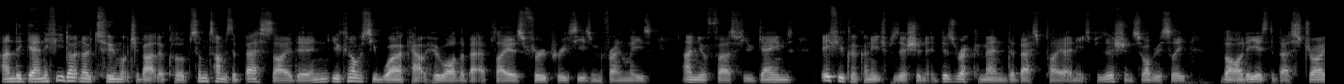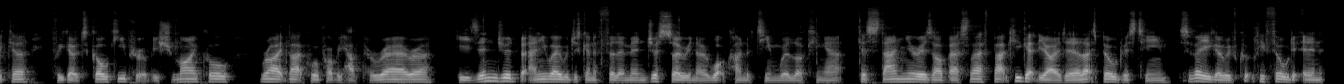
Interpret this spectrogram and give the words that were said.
And again, if you don't know too much about the club, sometimes the best side in, you can obviously work out who are the better players through preseason friendlies and your first few games. But if you click on each position, it does recommend the best player in each position. So obviously, Vardy is the best striker. If we go to goalkeeper, it'll be Schmeichel. Right back, we'll probably have Pereira. He's injured, but anyway, we're just going to fill him in just so we know what kind of team we're looking at. Castagna is our best left back. You get the idea. Let's build this team. So there you go. We've quickly filled it in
